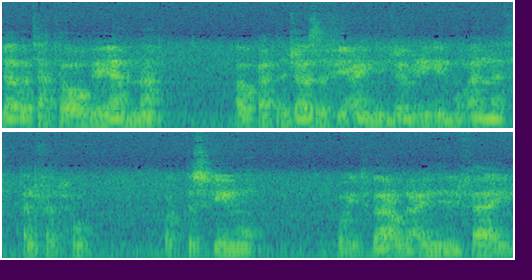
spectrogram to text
جاب بياننا أو كتجاز في عين جمعه المؤنث الفتح والتسكين وإتباع العين للفاء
